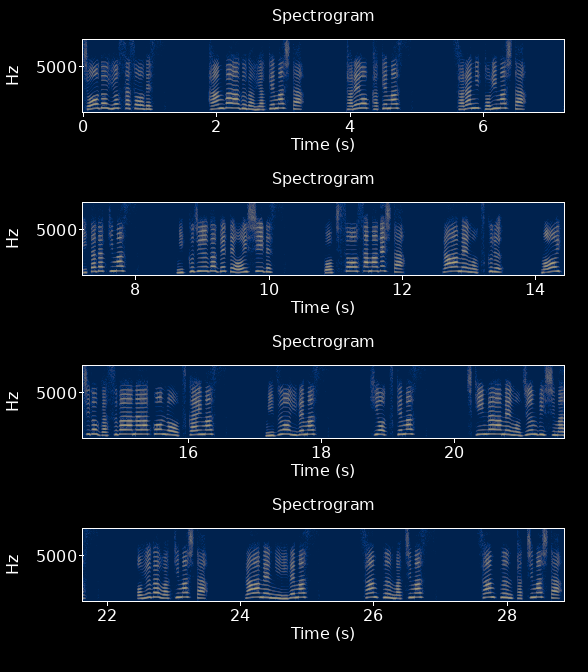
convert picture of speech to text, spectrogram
ちょうど良さそうです。ハンバーグが焼けました。タレをかけます。皿に取りました。いただきます。肉汁が出て美味しいです。ごちそうさまでした。ラーメンを作る。もう一度ガスバーナーコンロを使います。水を入れます。火をつけます。チキンラーメンを準備します。お湯が沸きました。ラーメンに入れます。3分待ちます。3分経ちました。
